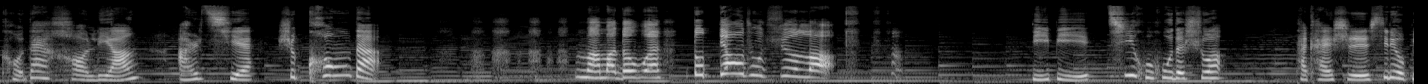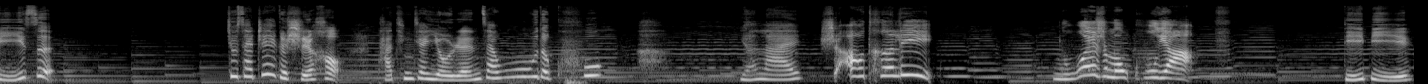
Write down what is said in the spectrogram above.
口袋好凉，而且是空的。妈妈的吻都掉出去了，迪比气呼呼地说。他开始吸溜鼻子。就在这个时候，他听见有人在呜呜的哭，原来是奥特利。你为什么哭呀？迪比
